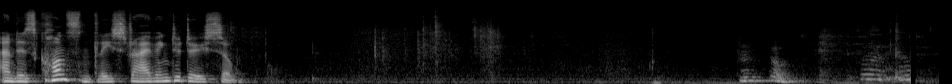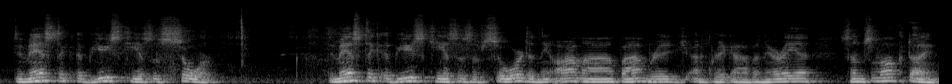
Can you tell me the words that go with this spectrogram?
and is constantly striving to do so. Oh. Domestic abuse cases soar. Domestic abuse cases have soared in the Armagh, Banbridge and Craigavon area since lockdown,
